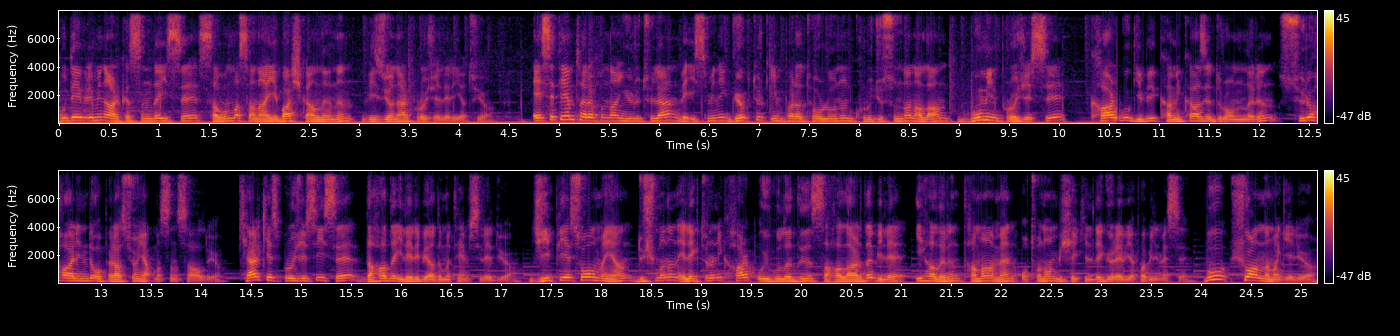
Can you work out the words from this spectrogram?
Bu devrimin arkasında ise Savunma Sanayi Başkanlığı'nın vizyoner projeleri yatıyor. STM tarafından yürütülen ve ismini Göktürk İmparatorluğu'nun kurucusundan alan Bumin projesi kargo gibi kamikaze dronların sürü halinde operasyon yapmasını sağlıyor. Kerkes projesi ise daha da ileri bir adımı temsil ediyor. GPS olmayan, düşmanın elektronik harp uyguladığı sahalarda bile İHA'ların tamamen otonom bir şekilde görev yapabilmesi. Bu şu anlama geliyor.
